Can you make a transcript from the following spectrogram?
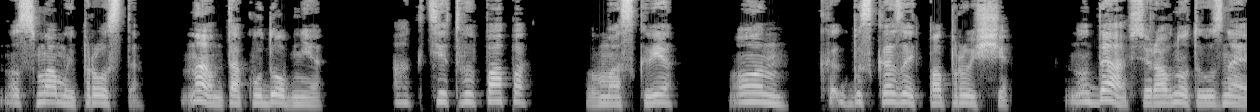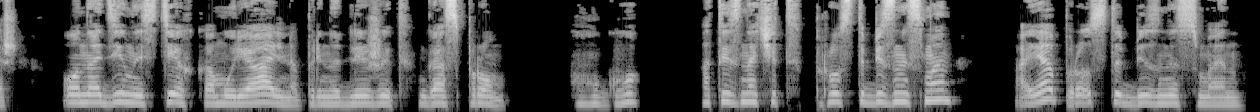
Но с мамой просто. Нам так удобнее. А где твой папа? В Москве. Он, как бы сказать попроще. Ну да, все равно ты узнаешь. Он один из тех, кому реально принадлежит Газпром. Ого! А ты, значит, просто бизнесмен? А я просто бизнесмен,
